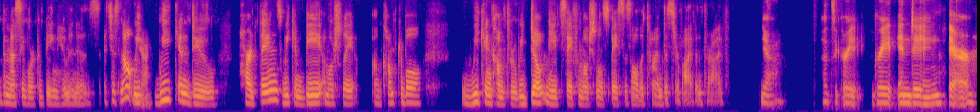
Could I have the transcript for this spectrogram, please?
the messy work of being human is. It's just not. We Yeah. we can do hard things. We can be emotionally uncomfortable. We can come through. We don't need safe emotional spaces all the time to survive and thrive. yeah. That's a great, great ending there.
